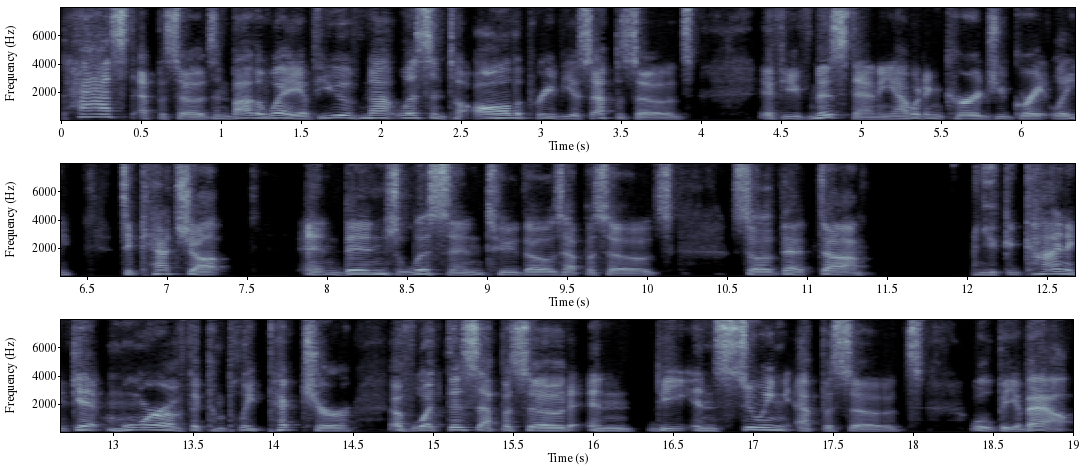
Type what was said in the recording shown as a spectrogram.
past episodes. And by the way, if you have not listened to all the previous episodes, if you've missed any, I would encourage you greatly to catch up and binge listen to those episodes so that uh, you can kind of get more of the complete picture of what this episode and the ensuing episodes will be about.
